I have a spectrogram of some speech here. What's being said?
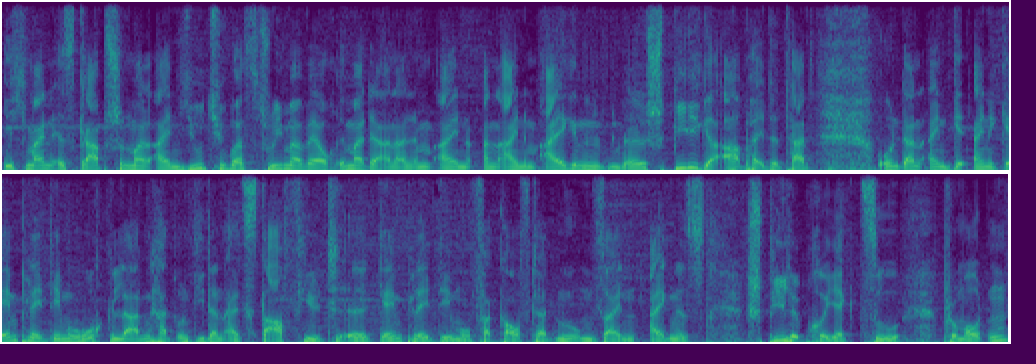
Ich meine, es gab schon mal einen YouTuber, Streamer, wer auch immer, der an einem, ein, an einem eigenen äh, Spiel gearbeitet hat und dann ein, eine Gameplay-Demo hochgeladen hat und die dann als Starfield äh, verkauft hat, nur um sein eigenes Spieleprojekt zu promoten.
